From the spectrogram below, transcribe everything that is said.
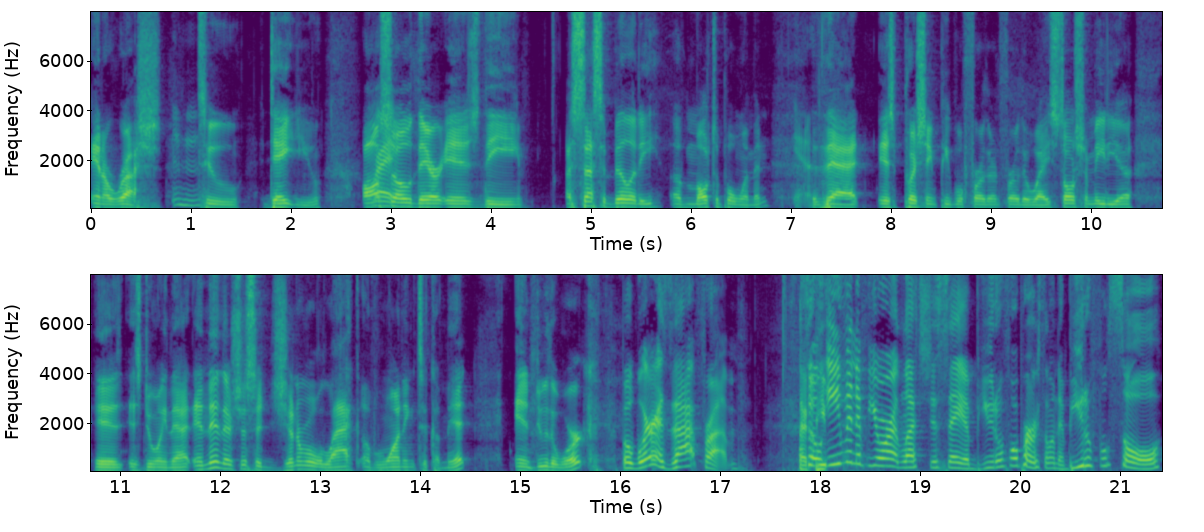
in a rush mm-hmm. to date you. Also, there is the accessibility of multiple women Yeah. that is pushing people further and further away. Social media is, is doing that. And then there's just a general lack of wanting to commit and do the work. But where is that from? So even if you're, let's just say, a beautiful person, a beautiful soul,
